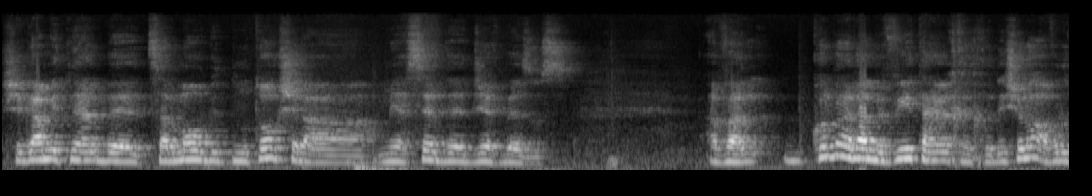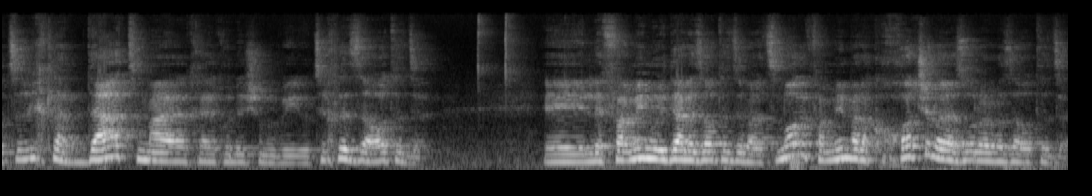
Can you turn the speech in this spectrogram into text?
שגם מתנהל בצלמו ובדמותו של המייסד אה, ג'ף בזוס. אבל כל בן אדם מביא את הערך הייחודי שלו, אבל הוא צריך לדעת מה הערך הייחודי שהוא מביא, הוא צריך לזהות את זה. אה, לפעמים הוא ידע לזהות את זה בעצמו, לפעמים הלקוחות שלו יעזרו לו לזהות את זה.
